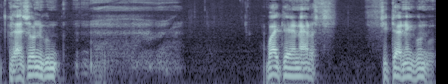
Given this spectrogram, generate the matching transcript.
Et kyllähän se on niin kuin vaikea nähdä sitä niin kuin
